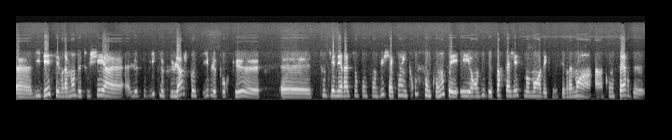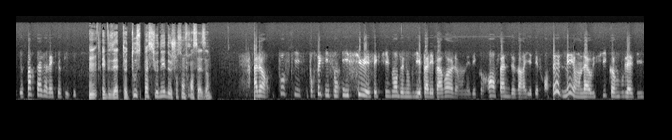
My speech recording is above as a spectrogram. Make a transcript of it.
Euh, l'idée, c'est vraiment de toucher euh, le public le plus large possible pour que toute génération confondue, chacun y trouve son compte et, ait envie de partager ce moment avec nous. C'est vraiment un, concert de, partage avec le public. Hum, et vous êtes tous passionnés de chansons françaises. Hein? Alors, pour, ce qui, pour ceux qui sont issus effectivement de N'oubliez pas les paroles, on est des grands fans de variété française, mais on a aussi, comme vous l'avez dit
